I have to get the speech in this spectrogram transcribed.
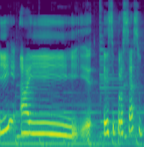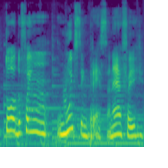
E aí, esse processo todo foi um, muito sem pressa, né? Foi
